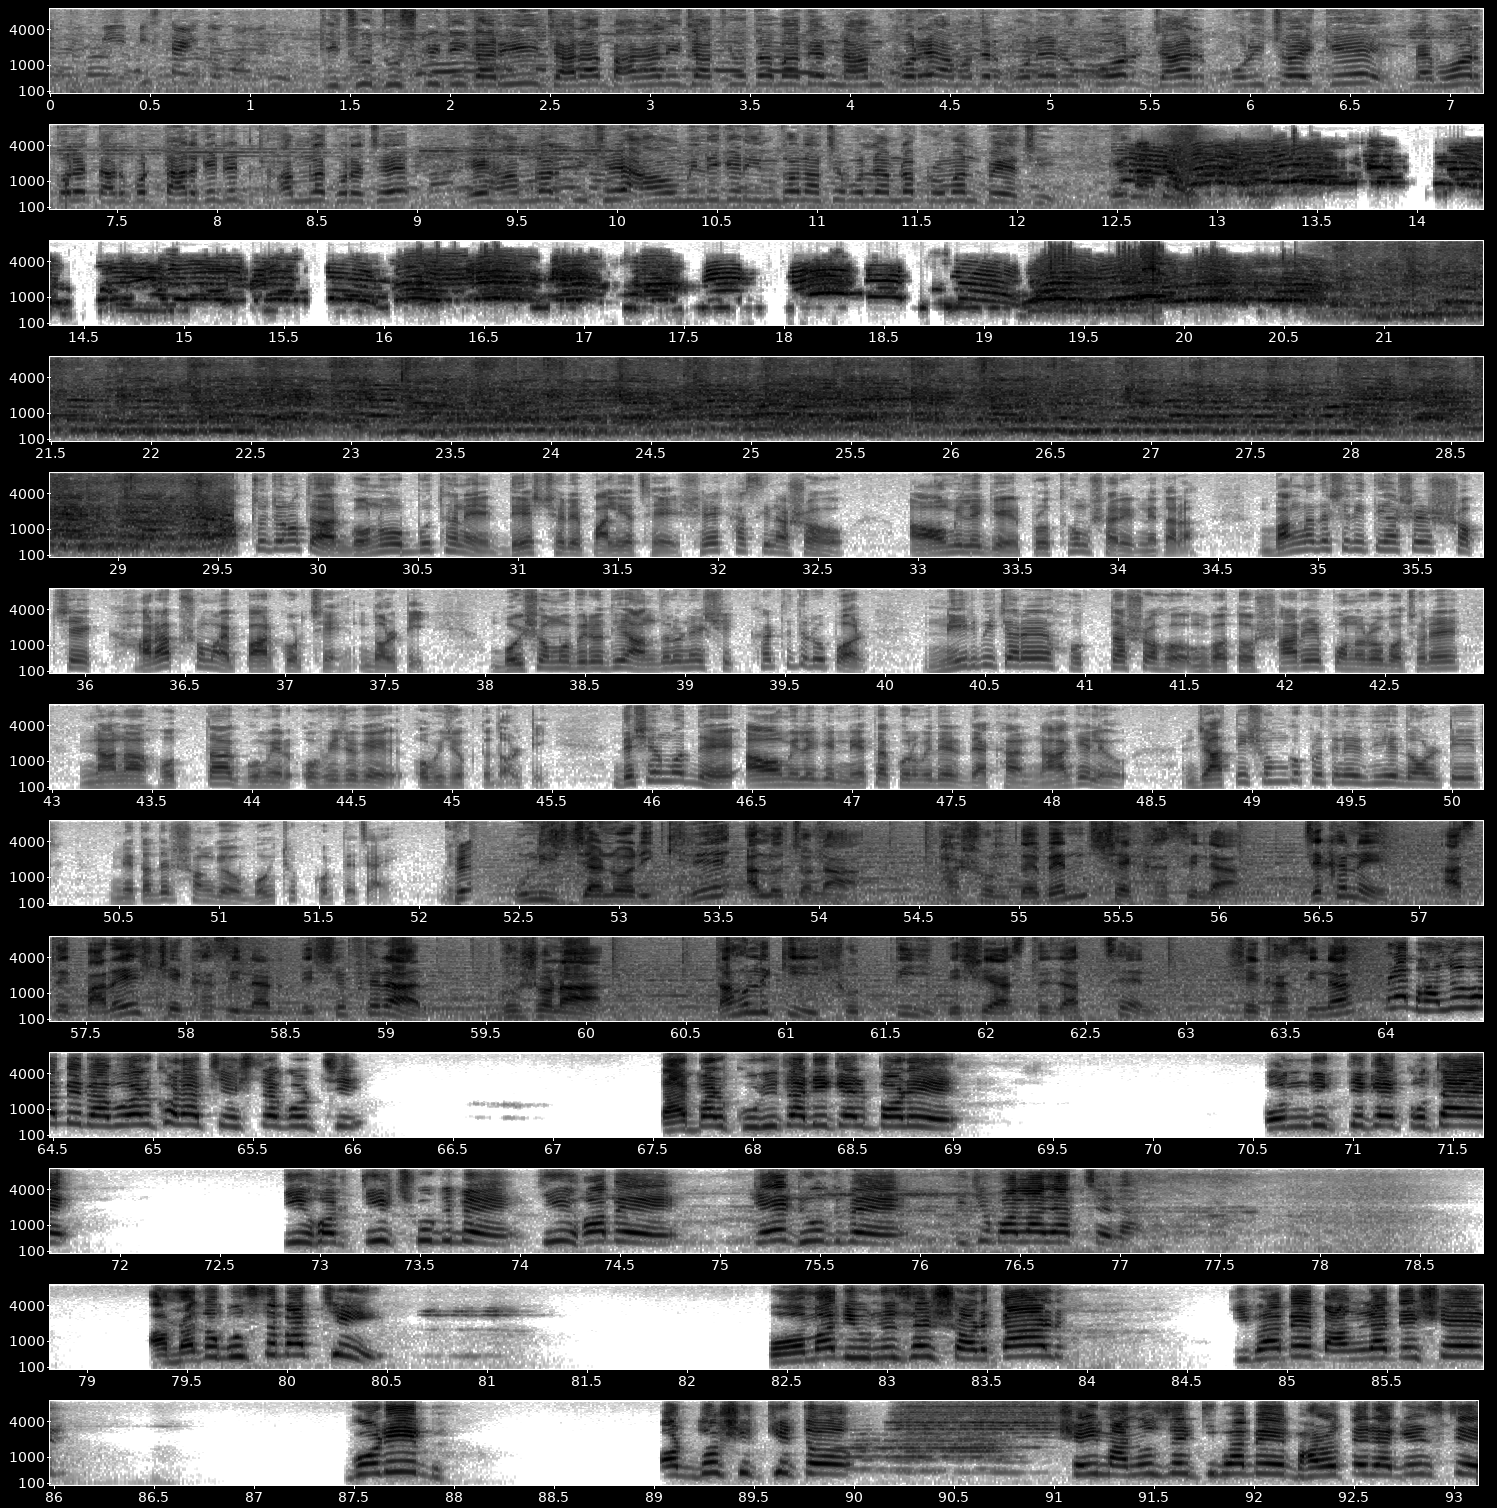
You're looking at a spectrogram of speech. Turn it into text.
বিস্তারিত কিছু দুষ্কৃতিকারী যারা বাঙালি জাতীয়তাবাদের নাম করে আমাদের বোনের উপর, যার পরিচয়কে ব্যবহার করে তার উপর টার্গেটেড হামলা করেছে, এই হামলার পিছে আওয়ামী লীগের ইন্ধন আছে বলে আমরা প্রমাণ পেয়েছি। জনতার গণ অভ্যুত্থানে দেশ ছেড়ে পালিয়েছে শেখ হাসিনা সহ আওয়ামী লীগের প্রথম সারির নেতারা। বাংলাদেশের ইতিহাসের সবচেয়ে খারাপ সময় পার করছে দলটি। বৈষম্য বিরোধী আন্দোলনের শিক্ষার্থীদের উপর নির্বিচারে হত্যাসহ গত সাড়ে পনেরো বছরে নানা হত্যা, গুমের অভিযোগে অভিযুক্ত দলটি। দেশের মধ্যে আওয়ামী লীগের নেতাকর্মীদের দেখা না গেলেও জাতিসংঘ প্রতিনিধি দলটির নেতাদের সঙ্গেও বৈঠক করতে চায়। উনিশ জানুয়ারি ঘিরে আলোচনা। ভাষণ দেবেন শেখ হাসিনা, যেখানে আসতে পারে শেখ হাসিনার দেশে ফেরার ঘোষণা। তাহলে কি সত্যি দেশে আসতে যাচ্ছেন শেখ হাসিনা? আমরা ভালোভাবে ব্যবহার করার চেষ্টা করছি। তারপর কুড়ি তারিখের পরে কোন দিক থেকে কোথায় কি কি ছুটবে, কি হবে, কে ঢুকবে কিছু বলা যাচ্ছে না। আমরা তো বুঝতে পারছি। মোহাম্মদ ইউনুসের সরকার কীভাবে বাংলাদেশের গরিব অর্ধশিক্ষিত, সেই মানুষদের কীভাবে ভারতের এগেনস্টে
